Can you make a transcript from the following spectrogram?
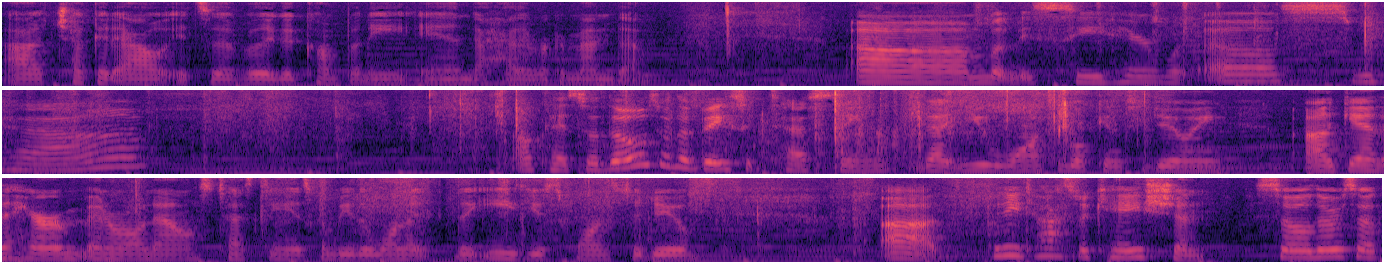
Uh, check it out. It's a really good company and I highly recommend them. Um, let me see here what else we have. Okay, so those are the basic testing that you want to look into doing. Again, the hair mineral analysis testing is going to be the one of the easiest ones to do. Uh, for detoxification, so there's a,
